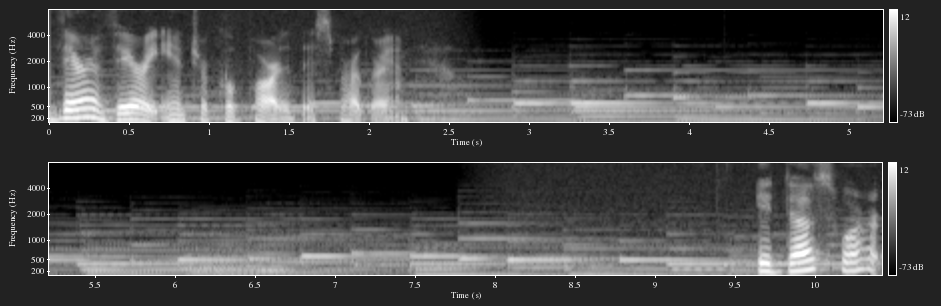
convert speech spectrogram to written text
they're a very integral part of this program. It does work.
